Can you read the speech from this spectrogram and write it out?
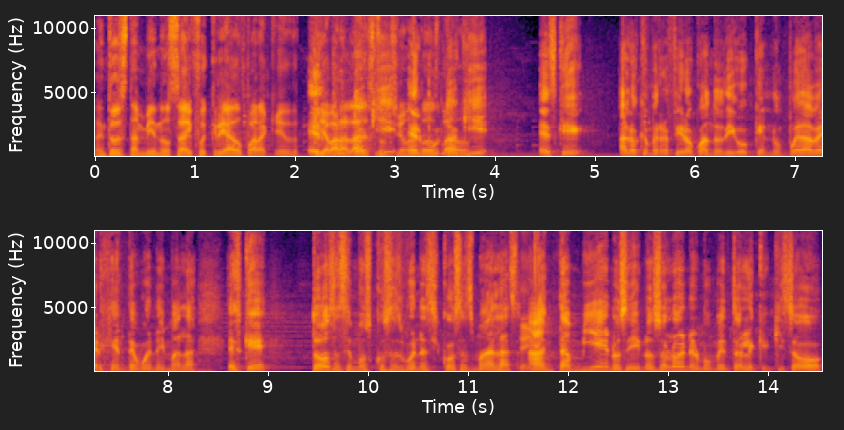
Entonces también Osai fue criado para que El llevara la aquí- destrucción a el todos punto lados. aquí es que a lo que me refiero cuando digo que no puede haber gente buena y mala, es que todos hacemos cosas buenas y cosas malas. Sí. Ang también, o sea, y no solo en el momento en el que quiso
